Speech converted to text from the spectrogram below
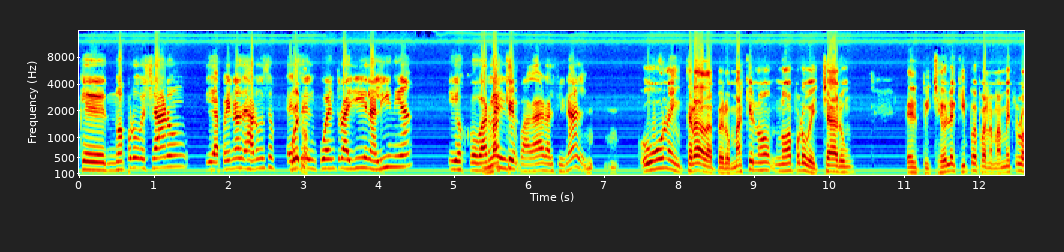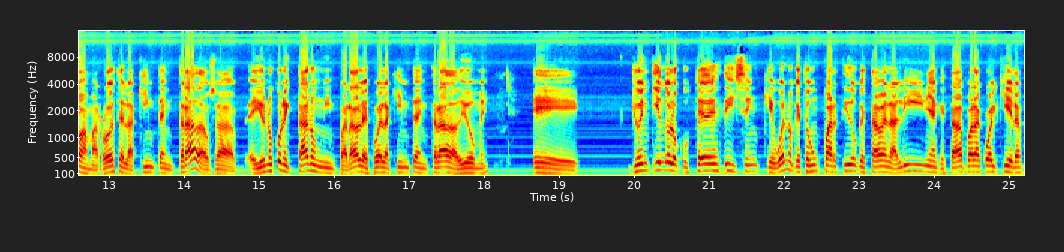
que no aprovecharon y apenas dejaron ese, encuentro allí en la línea y Escobar les hizo pagar al final. Hubo una entrada, pero más que no, no aprovecharon, el picheo del equipo de Panamá Metro los amarró desde la quinta entrada. O sea, ellos no conectaron imparables después de la quinta entrada, Diome. Eh, yo entiendo lo que ustedes dicen, que bueno, que este es un partido que estaba en la línea, que estaba para cualquiera,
